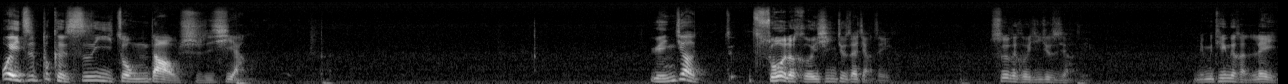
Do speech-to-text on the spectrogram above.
谓之不可思议中道实相。原教所有的核心就在讲这个，所有的核心就是讲这个。你们听得很累，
